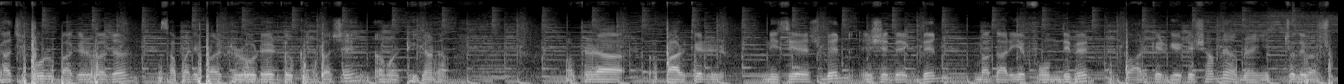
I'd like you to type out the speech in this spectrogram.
গাজীপুর বাগের বাজার, সাফারি পার্ক রোডের দক্ষিণ পাশে, আমার ঠিকানা। আপনারা পার্কের নিচে আসবেন, এসে দেখবেন বা দাঁড়িয়ে ফোন দিবেন, পার্কের গেটের সামনে আমরা চলে আসব।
